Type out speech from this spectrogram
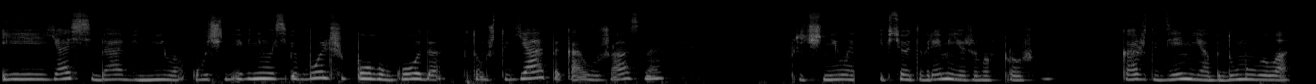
И я себя винила очень. Я винила себе больше полугода в том, что я такая ужасная причинила. И все это время я жила в прошлом. Каждый день я обдумывала,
